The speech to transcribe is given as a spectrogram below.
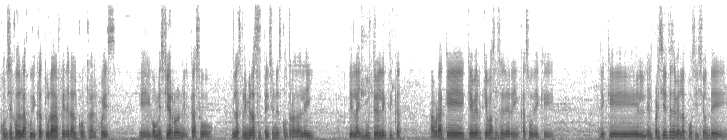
Consejo de la Judicatura Federal contra el juez eh, Gómez Fierro en el caso de las primeras suspensiones contra la ley de la industria eléctrica. Habrá que, ver qué va a suceder en caso de que, el, presidente se vea en la posición de,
